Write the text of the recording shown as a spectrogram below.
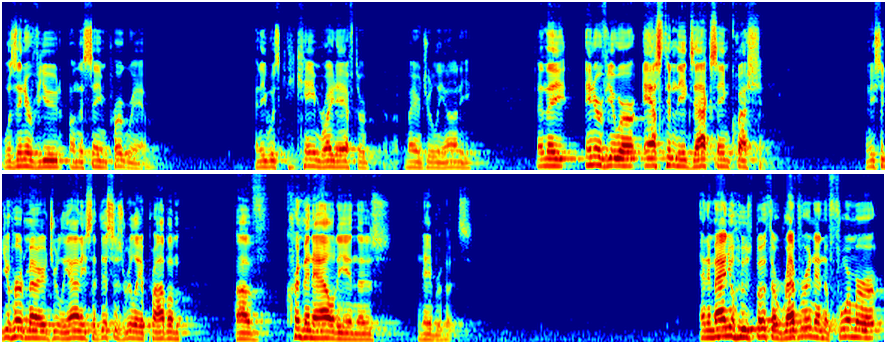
was interviewed on the same program. And he, was, he came right after Mayor Giuliani. And the interviewer asked him the exact same question. And he said, You heard Mayor Giuliani. He said, This is really a problem of criminality in those neighborhoods. And Emanuel, who's both a reverend and a former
